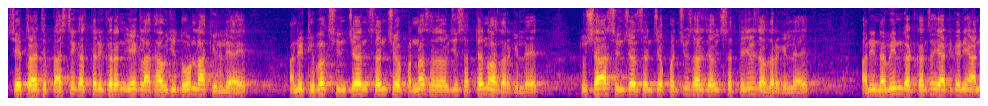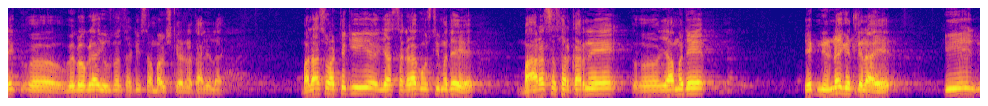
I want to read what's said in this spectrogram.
शेततळाचे प्लास्टिक अस्तरीकरण एक लाखाऐवजी दोन लाख केलेले आहेत. आणि ठिबक सिंचन संच पन्नास हजारऐवजी सत्त्याण्णव हजार केले आहेत. तुषार सिंचन संच पंचवीस हजारऐवजी सत्तेचाळीस हजार केले आहेत. आणि नवीन घटकांचा या ठिकाणी अनेक वेगवेगळ्या योजनांसाठी समावेश करण्यात आलेला आहे. मला असं वाटतं की या सगळ्या गोष्टीमध्ये महाराष्ट्र सरकारने यामध्ये एक निर्णय घेतलेला आहे की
